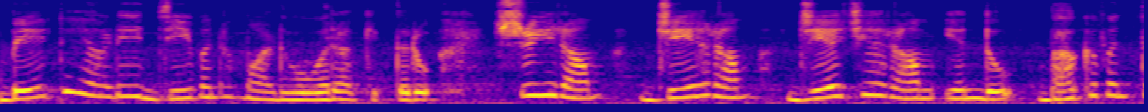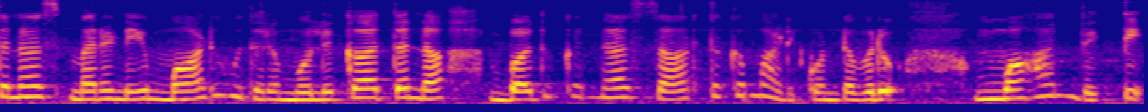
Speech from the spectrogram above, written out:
ಬೇಟೆಯಾಡಿ ಜೀವನ ಮಾಡುವವರಾಗಿದ್ದರು. ಶ್ರೀರಾಮ್, ಜಯರಾಮ್, ಜಯ ಜಯರಾಮ್ ಎಂದು ಭಗವಂತನ ಸ್ಮರಣೆ ಮಾಡುವುದರ ಮೂಲಕ ತನ್ನ ಬದುಕನ್ನ ಸಾರ್ಥಕ ಮಾಡಿಕೊಂಡವರು. ಮಹಾನ್ ವ್ಯಕ್ತಿ,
